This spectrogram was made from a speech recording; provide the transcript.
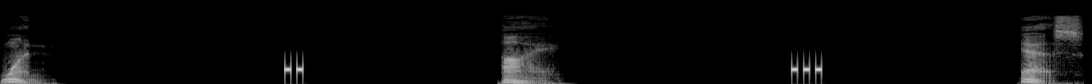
One. I. S.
